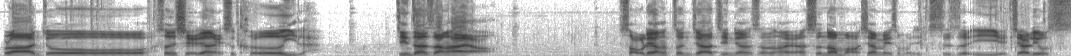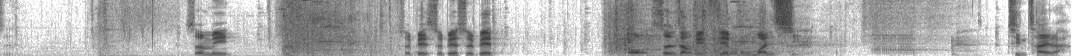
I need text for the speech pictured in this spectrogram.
不然就升血量也是可以啦。近战伤害啊，少量增加近量伤害啊，升到马现在没什么实质意义，也加六十。生命，随便随便随便。哦，升上去直接补满血，青菜啦，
